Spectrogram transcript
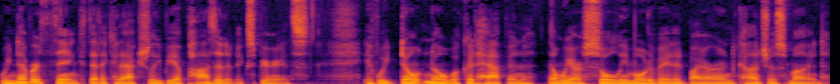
we never think that it could actually be a positive experience. If we don't know what could happen, then we are solely motivated by our unconscious mind.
